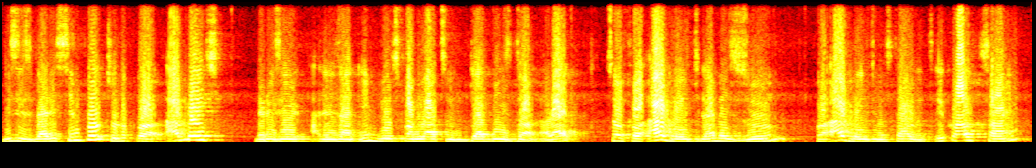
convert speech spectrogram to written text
This is very simple to look for average. There is a there is an inbuilt formula to get this done. All right. So for average, let me zoom. For average, we'll start with equal sign.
